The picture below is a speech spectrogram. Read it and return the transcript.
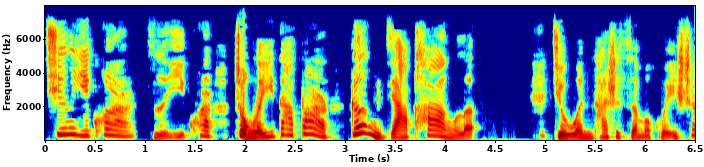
青一块紫一块，肿了一大半，更加胖了，就问他是怎么回事。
